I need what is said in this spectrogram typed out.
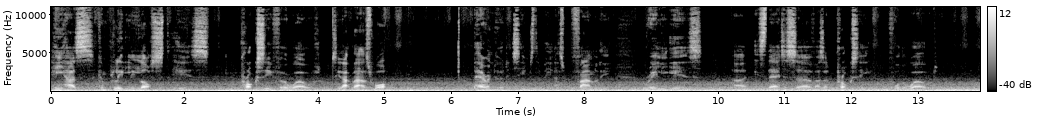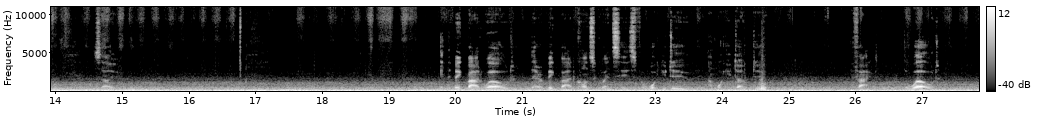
he has completely lost his proxy for the world. See, that that's what parenthood, it seems to me, that's what family really is. Uh, it's there to serve as a proxy for the world. So, in the big bad world, there are big bad consequences for what you do and what you don't do. In fact, the world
